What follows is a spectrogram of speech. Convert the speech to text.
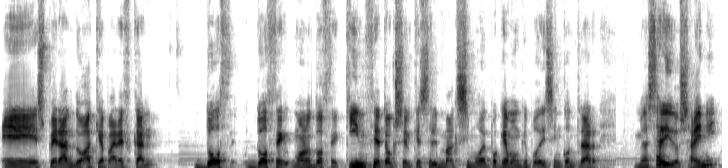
eh, esperando a que aparezcan 12, 12, bueno, 12, 15 Toxel, que es el máximo de Pokémon que podéis encontrar. ¿Me ha salido Shiny?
